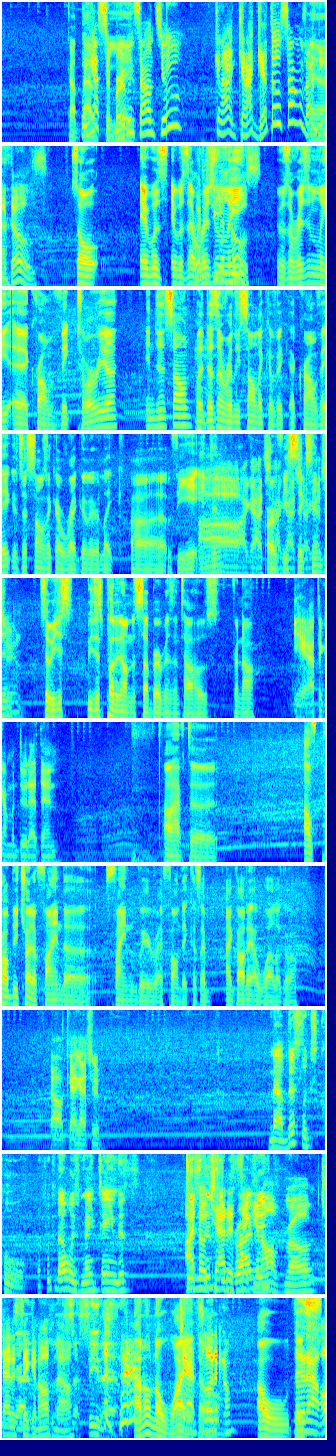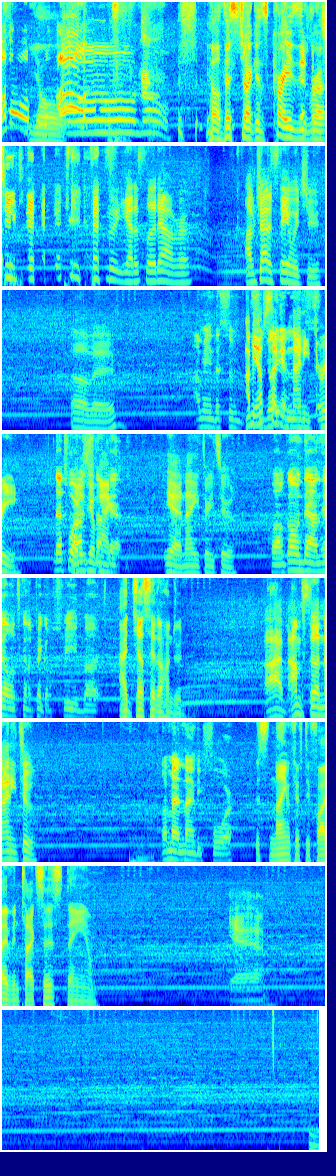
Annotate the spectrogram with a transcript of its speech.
Got We got suburban V8. sound too. Can I can I get those songs? I need those. So, it was it was Where did you get originally it was originally a Crown Victoria engine sound, but it doesn't really sound like a, Vic, a Crown Vic. It just sounds like a regular like uh V8 engine. Oh, I got you. or I got you, I V6 got engine. you. so we just we just put it on the Suburbans and Tahoes for now. Yeah, I think I'm gonna do that then. I'll have to. I'll probably try to find uh find where I found it because I I got it a while ago. Oh, okay, I got you. Now this looks cool. If we could always maintain this. I know Chad is driving- taking off, bro. Chad is Yeah, taking off now. I see that. I don't know why Chad, though. slow down. Oh, Slow this down. Oh, yo. oh, Oh no! yo, this truck is crazy, That's bro. you get. That's what you gotta slow down, bro. I'm trying to stay with you. Oh man. I mean, the civ- I mean, I'm stuck at civilian is- 93. That's where What I'm is your stuck max? at. Yeah, 93 too. Well, going downhill, it's gonna pick up speed, but I just hit 100. I, I'm still 92. I'm at 94. It's 9:55 in Texas. Damn. Yeah.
